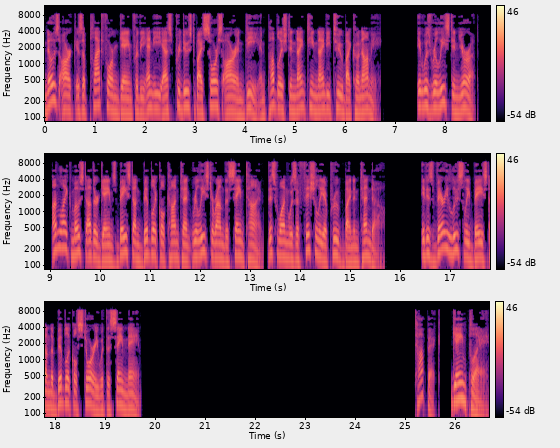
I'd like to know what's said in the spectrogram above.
Noah's Ark is a platform game for the NES produced by Source R&D and published in 1992 by Konami. It was released in Europe. Unlike most other games based on biblical content released around the same time, this one was officially approved by Nintendo. It is very loosely based on the biblical story with the same name. Gameplay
